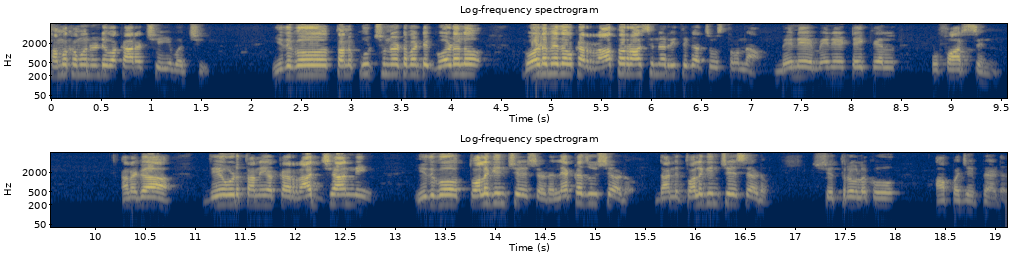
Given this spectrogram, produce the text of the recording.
సముఖము నుండి ఒక అర చేయవచ్చు. ఇదిగో తను కూర్చున్నటువంటి గోడలో గోడ మీద ఒక రాత రాసిన రీతిగా చూస్తున్నాం. మేనే మేనే టేకెల్ ఉఫార్సిన్. అనగా దేవుడు తన యొక్క రాజ్యాన్ని ఇదిగో తొలగించేశాడు లెక్క చూశాడు దాన్ని తొలగించేశాడు శత్రువులకు అప్పజెప్పాడు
